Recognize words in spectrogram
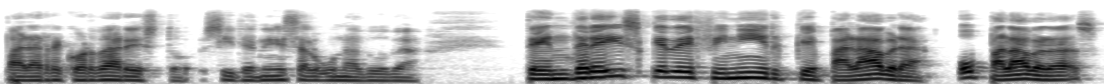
para recordar esto, si tenéis alguna duda. Tendréis que definir qué palabra o palabras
